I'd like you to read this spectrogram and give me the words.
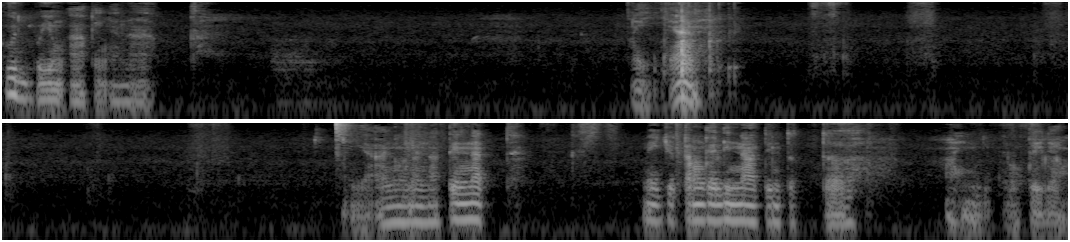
Good po yung aking anak. Ayan. Hayaan muna natin at medyo tanggalin natin to. to. Ah, hindi. Okay lang.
